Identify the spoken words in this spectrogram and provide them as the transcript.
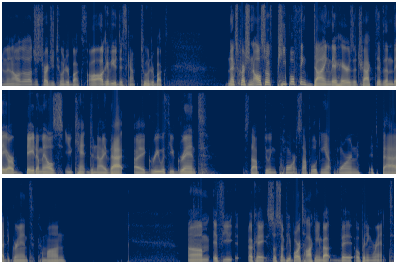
and then I'll I'll just charge you 200 bucks. I'll I'll give you a discount, 200 bucks. Next question. Also, if people think dyeing their hair is attractive, then they are beta males. You can't deny that. I agree with you, Grant. Stop doing porn. Stop looking at porn. It's bad, Grant. Come on. Um, if you okay, so some people are talking about the opening rant.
